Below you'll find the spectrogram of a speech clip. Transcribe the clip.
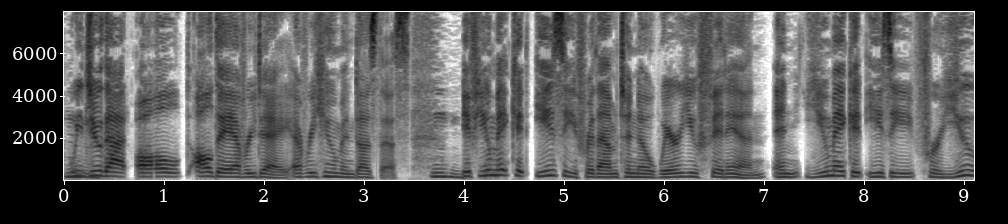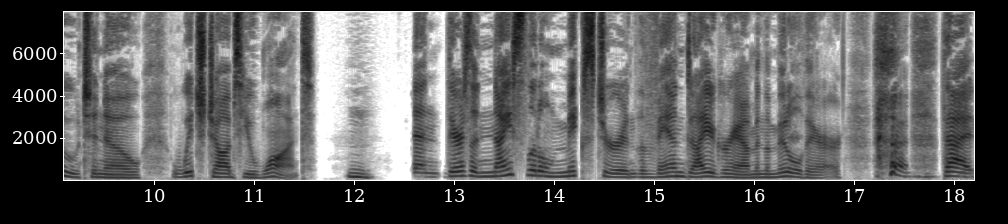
We do that all all day every day. Every human does this. Mm-hmm. If you make it easy for them to know where you fit in and you make it easy for you to know which jobs you want, Mm. And there's a nice little mixture in the Venn diagram in the middle there that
